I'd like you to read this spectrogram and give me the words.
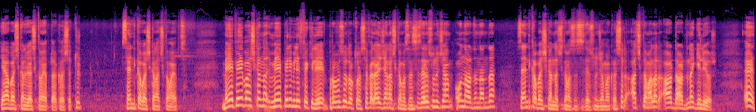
Genel Başkanı bir açıklama yaptı arkadaşlar. Türk Sendika Başkanı açıklama yaptı. MHP Başkanı, MHP'li milletvekili Profesör Doktor Sefer Aycan açıklamasını sizlere sunacağım. Onun ardından da Sendika Başkanı'nın açıklamasını sizlere sunacağım arkadaşlar. Açıklamalar ardı ardına geliyor. Evet,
